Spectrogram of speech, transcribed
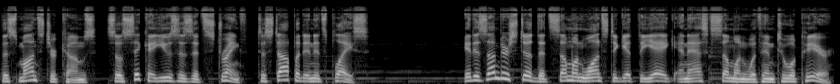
this monster comes, so Sika uses its strength to stop it in its place. It is understood that someone wants to get the egg and asks someone with him to appear,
